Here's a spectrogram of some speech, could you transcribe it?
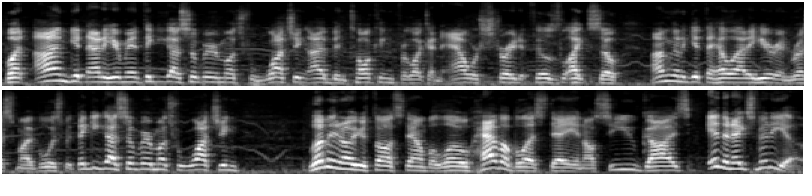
But I'm getting out of here, man. Thank you guys so very much for watching. I've been talking for like an hour straight, it feels like, so I'm going to get the hell out of here and rest my voice. But thank you guys so very much for watching. Let me know your thoughts down below. Have a blessed day, and I'll see you guys in the next video.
